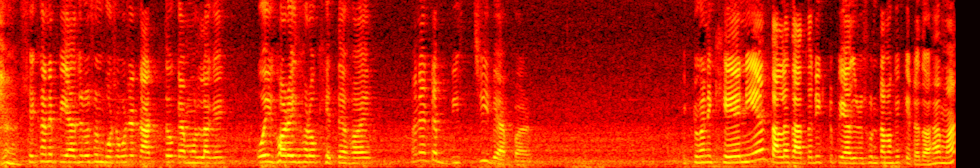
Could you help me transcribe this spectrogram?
সেখানে পেঁয়াজ রসুন বসে বসে কাটতেও কেমন লাগে? ওই ঘরেই ধরো খেতে হয়। মানে একটা বিচ্ছি ব্যাপার। একটুখানি খেয়ে নিয়ে তাহলে তাড়াতাড়ি একটু পেঁয়াজ রসুনটা আমাকে কেটে দাও হ্যাঁ মা?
